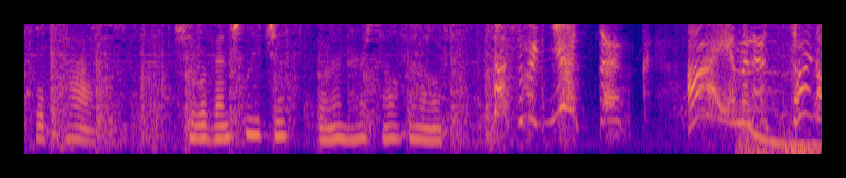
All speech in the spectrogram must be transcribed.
This will pass. She'll eventually just burn herself out. That's what you think! I am an eternal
